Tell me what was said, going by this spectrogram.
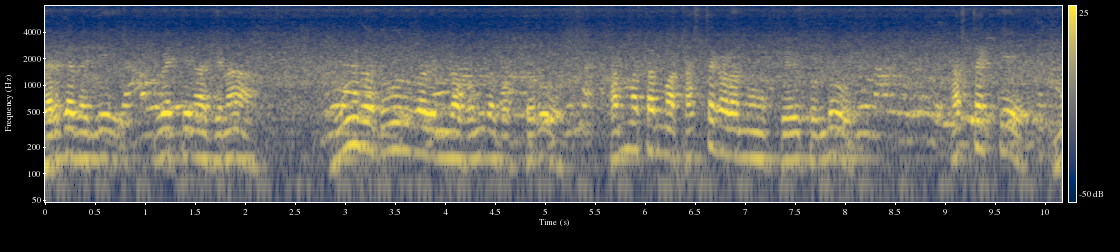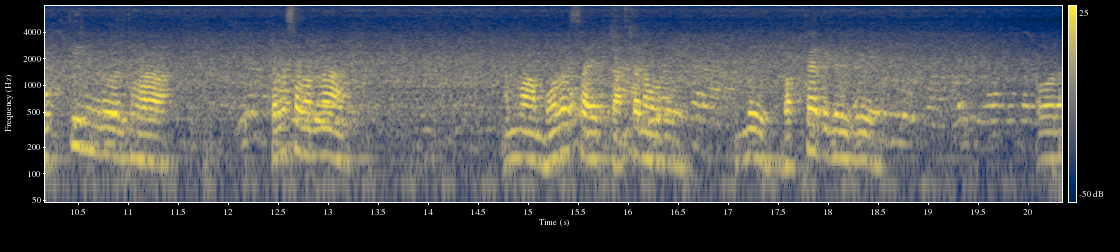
ದರ್ಗದಲ್ಲಿ ಇವತ್ತಿನ ದಿನ ದೂರ ದೂರುಗಳಿಂದ ಬಂದ ಭಕ್ತರು ತಮ್ಮ ತಮ್ಮ ಕಷ್ಟಗಳನ್ನು ಕೇಳಿಕೊಂಡು ಕಷ್ಟಕ್ಕೆ ಮುಕ್ತಿ ನೀಡುವಂತಹ ಕೆಲಸವನ್ನು ನಮ್ಮ ಮೋದ ಸಾಹೇಬ್ ಕಂತನವರು ಇಲ್ಲಿ ಭಕ್ತಾದಿಗಳಿಗೆ ಅವರ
